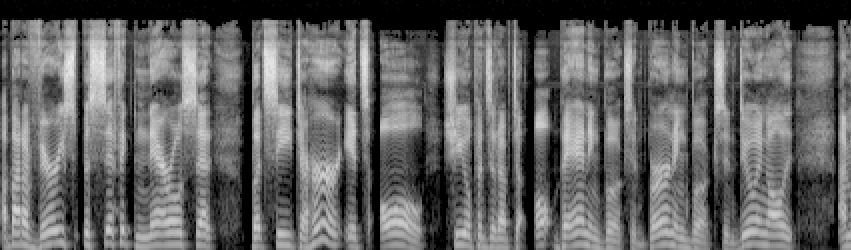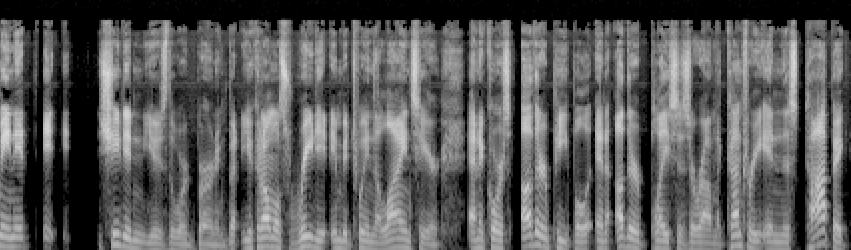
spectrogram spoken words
about a very specific narrow set, but see to her it's all she opens it up to all, banning books and burning books and doing all I mean it, it she didn't use the word burning, but you can almost read it in between the lines here. And of course, other people and other places around the country in this topic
